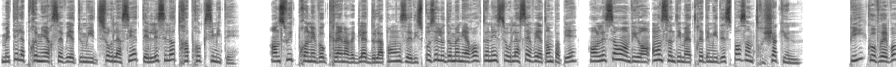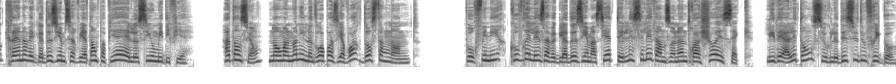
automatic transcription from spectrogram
Mettez la première serviette humide sur l'assiette et laissez l'autre à proximité. Ensuite, prenez vos graines avec l'aide de la pince et disposez-le de manière ordonnée sur la serviette en papier, en laissant environ 1 cm et demi d'espace entre chacune. Puis, couvrez vos graines avec la deuxième serviette en papier et elle aussi humidifiée. Attention, normalement il ne doit pas y avoir d'eau stagnante. Pour finir, couvrez-les avec la deuxième assiette et laissez-les dans un endroit chaud et sec, l'idéal étant sur le dessus du frigo.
